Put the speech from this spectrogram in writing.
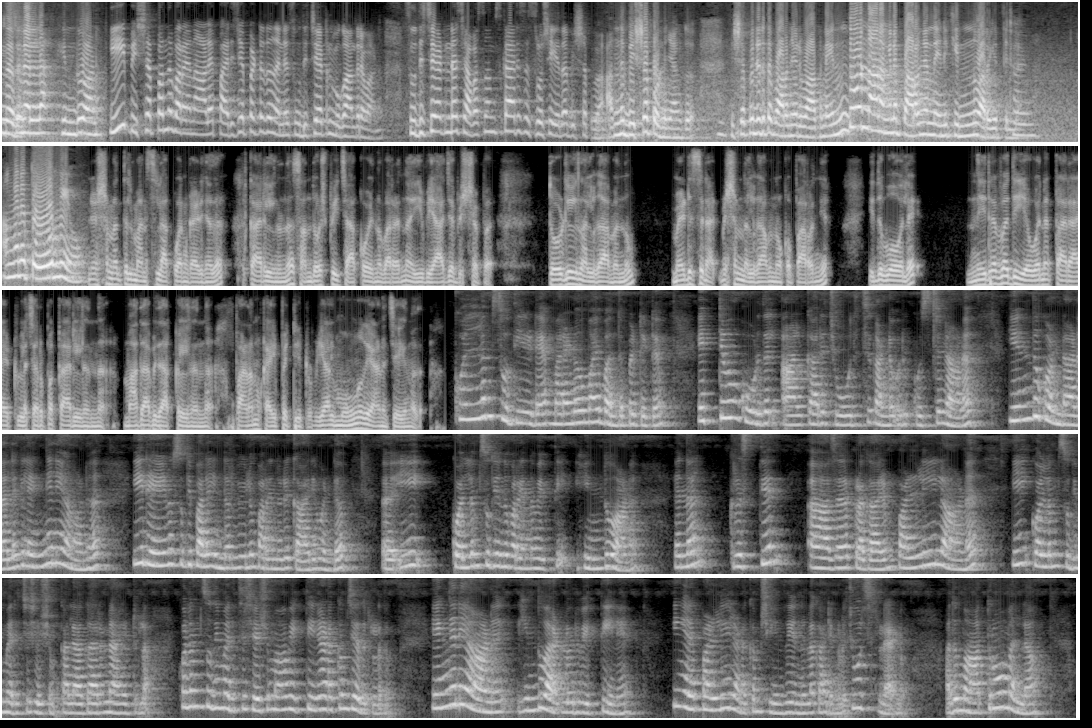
ക്രിസ്ത്യനല്ല ആണ് ഈ ബിഷപ്പ് എന്ന് പറയുന്ന ആളെ പരിചയപ്പെട്ടത് തന്നെ സുധിച്ചേട്ടൻ മുഖാന്തരമാണ്. സുധിച്ചേട്ടന്റെ ശവസംസ്കാര ശുശ്രൂഷ ചെയ്ത ബിഷപ്പ്. അന്ന് ബിഷപ്പ് ഉണ്ട് ഞങ്ങൾക്ക് ബിഷപ്പിന്റെ അടുത്ത് പറഞ്ഞൊരു വാക്കാണ് എന്തുകൊണ്ടാണ് അങ്ങനെ പറഞ്ഞെന്ന് എനിക്ക് ഇന്നും അറിയത്തില്ല. അങ്ങനെ തോന്നിയോ? അന്വേഷണത്തിൽ മനസ്സിലാക്കുവാൻ കഴിഞ്ഞത് സർക്കാരിൽ നിന്ന് സന്തോഷ് പി ചാക്കോ എന്ന് പറയുന്ന ഈ വ്യാജ ബിഷപ്പ് തൊഴിൽ നൽകാമെന്നും മെഡിസിൻ അഡ്മിഷൻ നൽകാമെന്നും ഒക്കെ പറഞ്ഞ് ഇതുപോലെ നിരവധി യൗവനക്കാരായിട്ടുള്ള ചെറുപ്പക്കാരിൽ നിന്ന് മാതാപിതാക്കളിൽ നിന്ന് പണം കൈപ്പറ്റിയിട്ടുണ്ട് ഇയാൾ മുങ്ങുകയാണ് ചെയ്യുന്നത്. കൊല്ലം സുധിയുടെ മരണവുമായി ബന്ധപ്പെട്ടിട്ട് ഏറ്റവും കൂടുതൽ ആൾക്കാർ ചോദിച്ചു കണ്ട ഒരു ക്വസ്റ്റ്യൻ ആണ് എന്തുകൊണ്ടാണ് അല്ലെങ്കിൽ എങ്ങനെയാണ് ഈ രേണുസുതി പല ഇന്റർവ്യൂവിലും പറയുന്ന ഒരു കാര്യമുണ്ട്. ഈ കൊല്ലം സുധി എന്ന് പറയുന്ന വ്യക്തി ഹിന്ദു ആണ് എന്നാൽ ക്രിസ്ത്യൻ ആചാരപ്രകാരം പള്ളിയിലാണ് ഈ കൊല്ലം സുതി മരിച്ച ശേഷം കലാകാരനായിട്ടുള്ള കൊല്ലം സുതി മരിച്ച ശേഷം ആ വ്യക്തിനെ അടക്കം ചെയ്തിട്ടുള്ളത്. എങ്ങനെയാണ് ഹിന്ദു ആയിട്ടുള്ള ഒരു വ്യക്തിനെ ഇങ്ങനെ പള്ളിയിൽ അടക്കം ചെയ്യുന്നത് എന്നുള്ള കാര്യങ്ങൾ ചോദിച്ചിട്ടുണ്ടായിരുന്നു. അത് മാത്രവുമല്ല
